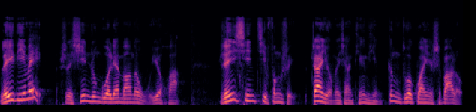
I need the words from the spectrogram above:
雷迪妹是新中国联邦的五月花，人心即风水。战友们想听听更多关于十八楼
